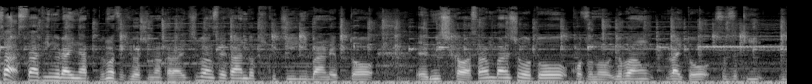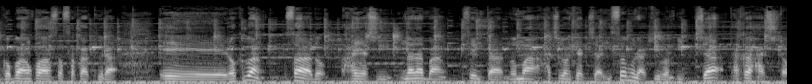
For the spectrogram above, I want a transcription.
さあ、スターティングラインナップ、まず広島から1番セカンド、菊池、2番レフト、えー、西川、3番ショート、小園、4番ライト、鈴木、5番ファースト、坂倉、えー、6番サード林。7番センター野間。8番キャッチャー磯村。9番ピッチャー高橋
